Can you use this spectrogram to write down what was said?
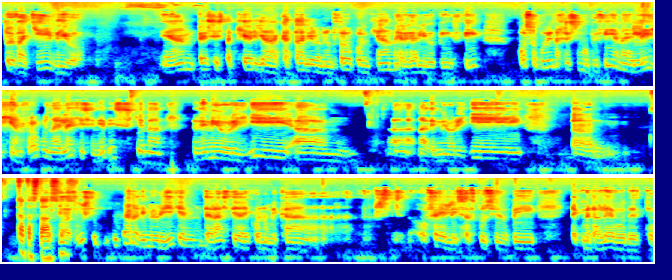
το Ευαγγέλιο εάν πέσει στα χέρια κατάλληλων ανθρώπων και αν εργαλειοποιηθεί πόσο μπορεί να χρησιμοποιηθεί για να ελέγχει ανθρώπους, να ελέγχει συνείδησεις και να δημιουργεί, να δημιουργεί καταστάσεις. να δημιουργεί και τεράστια οικονομικά ωφέλη σε αυτούς οι οποίοι εκμεταλλεύονται το,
